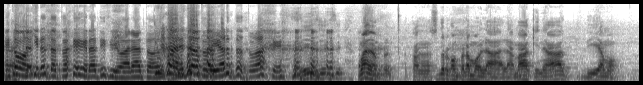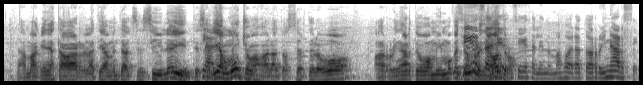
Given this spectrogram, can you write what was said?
Es como quiero tatuajes gratis y baratos. Ponete a estudiar tatuaje. Sí, sí, sí. Bueno, cuando nosotros compramos la, la máquina, digamos, la máquina estaba relativamente accesible y te Claro. salía mucho más barato hacértelo vos, arruinarte vos mismo que te Sigue, arruine sali- otro. sigue saliendo más barato arruinarse.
